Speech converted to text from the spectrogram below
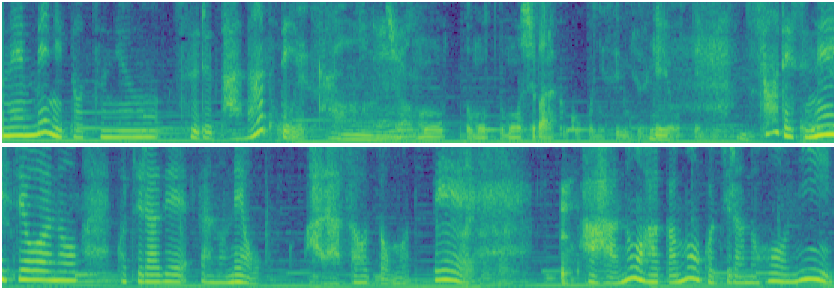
年目に突入もするかなっていう感じです。じゃあもっともっともうしばらくここに住み続けようっていう。そうですね。一応あのこちらであの根を張らそうと思って、はいはいはい。母のお墓もこちらの方に、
